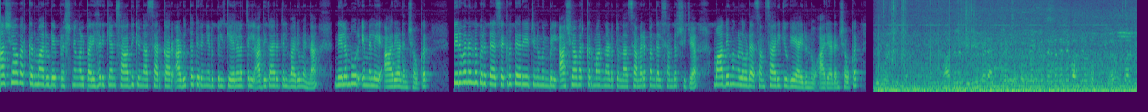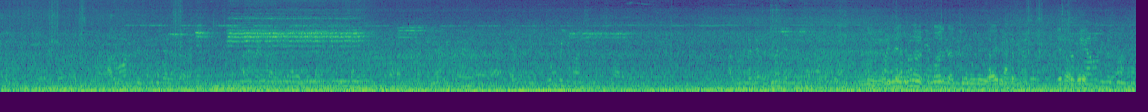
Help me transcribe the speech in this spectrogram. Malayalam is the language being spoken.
ആശാ വർക്കർമാരുടെ പ്രശ്നങ്ങൾ പരിഹരിക്കാൻ സാധിക്കുന്ന സർക്കാർ അടുത്ത തിരഞ്ഞെടുപ്പിൽ കേരളത്തിൽ അധികാരത്തിൽ വരുമെന്ന് Nilambur M L A Aryadan Shoukath. തിരുവനന്തപുരത്ത് സെക്രട്ടേറിയറ്റിനു മുൻപിൽ ആശാവർക്കർമാർ നടത്തുന്ന സമരപ്പന്തൽ സന്ദർശിച്ച് മാധ്യമങ്ങളോട് സംസാരിക്കുകയായിരുന്നു ആര്യാടൻ ഷൌക്കത്ത്. എന്തൊക്കെയാണോ നിങ്ങൾക്ക് വേണ്ടി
